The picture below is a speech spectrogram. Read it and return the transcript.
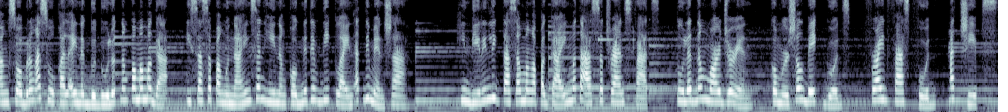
ang sobrang asukal ay nagdudulot ng pamamaga, isa sa pangunahing sanhi ng cognitive decline at demensya. Hindi rin ligtas ang mga pagkaing mataas sa trans fats, tulad ng margarine, commercial baked goods, fried fast food, at chips.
